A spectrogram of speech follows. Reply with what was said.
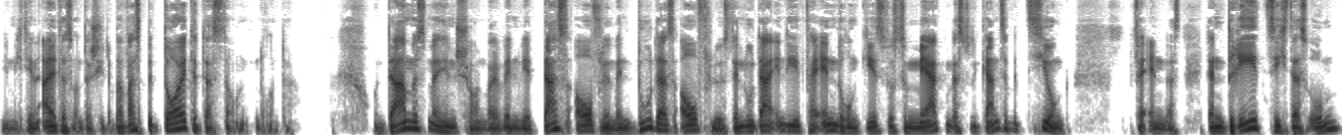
nämlich den Altersunterschied. Aber was bedeutet das da unten drunter? Und da müssen wir hinschauen, weil wenn wir das auflösen, wenn du das auflöst, wenn du da in die Veränderung gehst, wirst du merken, dass du die ganze Beziehung veränderst. Dann dreht sich das um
